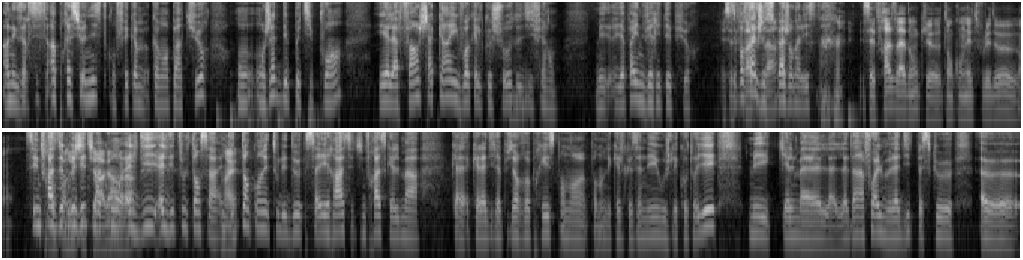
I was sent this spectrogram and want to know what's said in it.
un exercice impressionniste qu'on fait comme comme en peinture. On, on jette des petits points et à la fin, chacun y voit quelque chose de différent. Mais il n'y a pas une vérité pure. C'est pour ça que je phrase-là- suis pas journaliste. et Cette phrase-là, donc, euh, tant qu'on est tous les deux, C'est une phrase de Brigitte Macron. bien, voilà. Elle dit, elle dit tout le temps ça. Elle Ouais. dit tant qu'on est tous les deux, ça ira. C'est une phrase qu'elle m'a, qu'elle a dite à plusieurs reprises pendant pendant les quelques années où je l'ai côtoyée, mais qu'elle m'a la, la dernière fois elle me l'a dite parce que euh,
